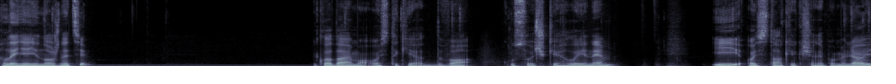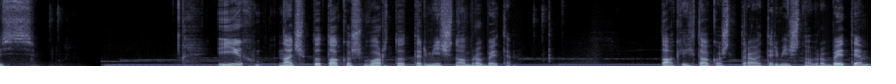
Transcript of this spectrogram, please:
глиняні ножниці. Викладаємо ось такі два кусочки глини. І ось так, якщо не помиляюсь. І їх, начебто, також варто термічно обробити. Так, їх також треба термічно обробити.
